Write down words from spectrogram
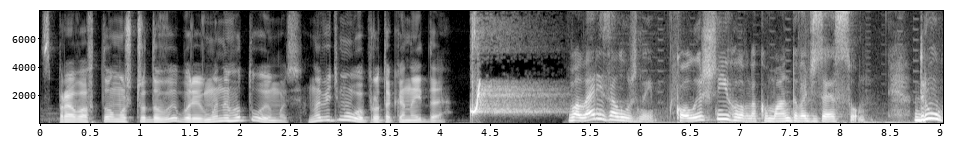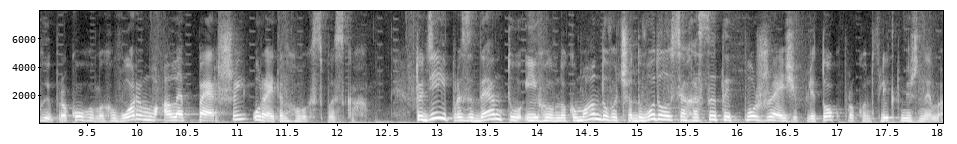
Справа в тому, що до виборів ми не готуємось. Навіть мови про таке не йде. Валерій Залужний, колишній головнокомандувач ЗСУ. Другий, про кого ми говоримо, але перший у рейтингових списках. Тоді і президенту, і головнокомандувача доводилося гасити пожежі пліток про конфлікт між ними.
